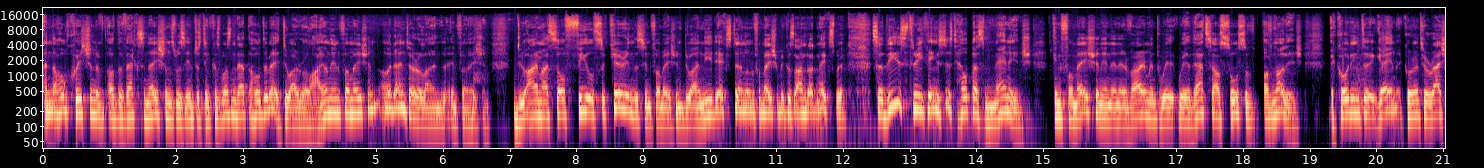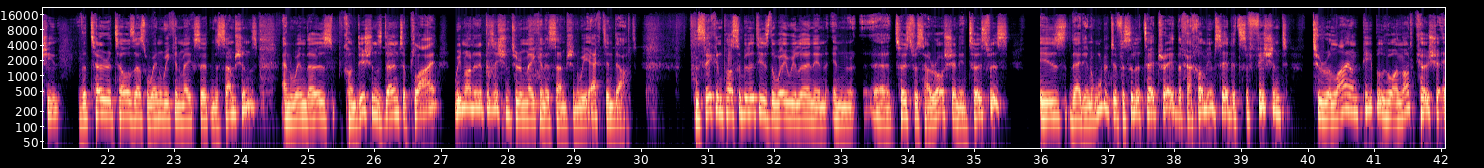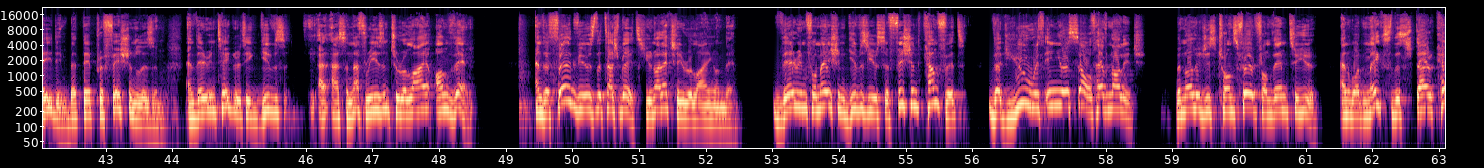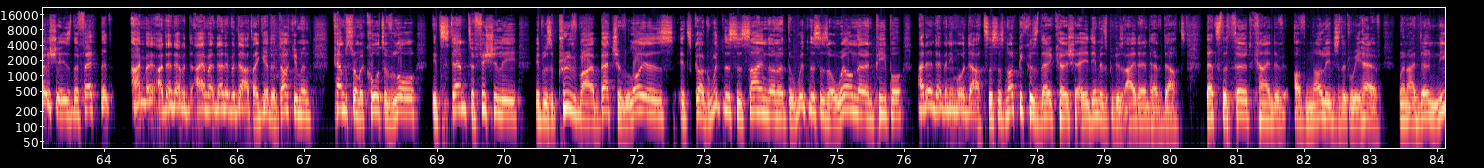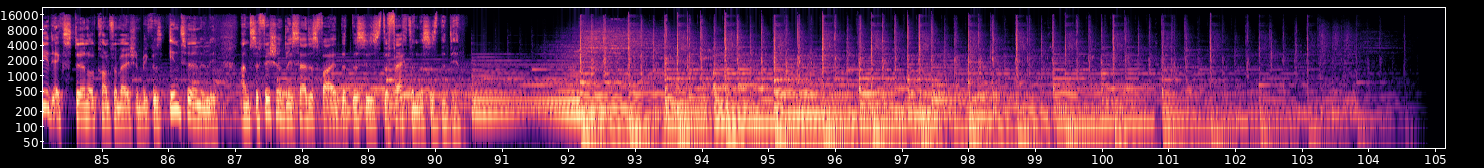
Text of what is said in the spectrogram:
And the whole question of, of the vaccinations was interesting because wasn't that the whole debate? Do I rely on the information oh, or don't I rely on the information? Do I myself feel secure in this information? Do I need external information because I'm not an expert? So these three things just help us manage information in an environment where, where that's our source of, of knowledge. According to, again, according to Rashi, the Torah tells us when we can make certain assumptions, and when those conditions don't apply, we're not in a position to make an assumption. We act in doubt. The second possibility is the way we learn in, in uh, Tosfos Harosh and in Tosfos, is that in order to facilitate trade, the Chachamim said it's sufficient to rely on people who are not kosher edim, but their professionalism and their integrity gives us enough reason to rely on them. And the third view is the tashbetz. You're not actually relying on them. Their information gives you sufficient comfort that you within yourself have knowledge. The knowledge is transferred from them to you. And what makes the shtar kosher is the fact that I'm a, I, don't have a, I don't have a doubt. I get a document, comes from a court of law, it's stamped officially, it was approved by a batch of lawyers, it's got witnesses signed on it, the witnesses are well known people. I don't have any more doubts. This is not because they're kosher Eidim, it's because I don't have doubts. That's the third kind of, of knowledge that we have when I don't need external confirmation because internally I'm sufficiently satisfied that this is the fact and this is the din.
